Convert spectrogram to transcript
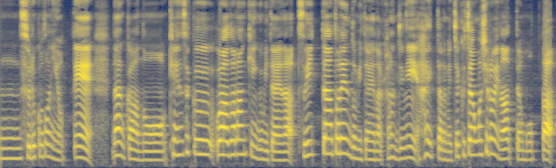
んすることによってなんかあの検索ワードランキングみたいなツイッタートレンドみたいな感じに入ったらめちゃくちゃ面白いなって思った。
